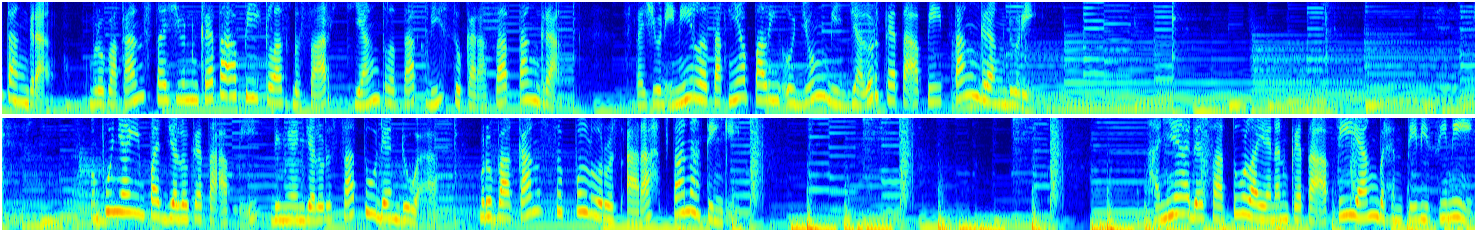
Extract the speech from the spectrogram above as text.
Tangerang merupakan stasiun kereta api kelas besar yang terletak di Sukarasa, Tangerang. Stasiun ini letaknya paling ujung di jalur kereta api Tangerang Duri. Mempunyai empat jalur kereta api dengan jalur 1 dan 2 merupakan 10 lurus arah tanah tinggi. Hanya ada satu layanan kereta api yang berhenti di sini,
